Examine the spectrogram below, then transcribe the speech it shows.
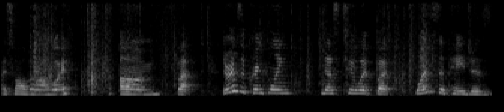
I swallowed the wrong way. Um, but there is a crinklingness to it, but once the pages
